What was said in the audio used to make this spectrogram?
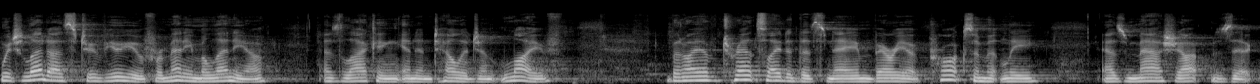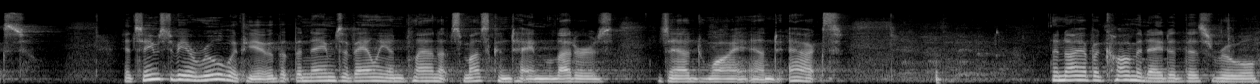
which led us to view you for many millennia as lacking in intelligent life. But I have translated this name very approximately as Mashup Zix. It seems to be a rule with you that the names of alien planets must contain letters Z, Y, and X. And I have accommodated this rule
